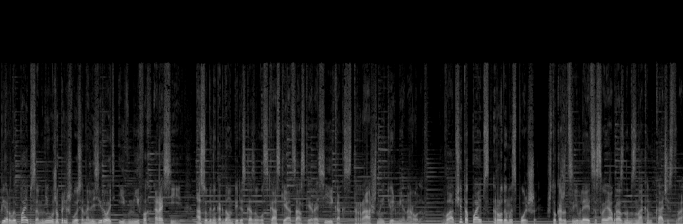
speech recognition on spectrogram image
Перлы Пайпса мне уже пришлось анализировать и в мифах о России, особенно когда он пересказывал сказки о царской России как страшной тюрьме народов. Вообще-то Пайпс родом из Польши, что, кажется, является своеобразным знаком качества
